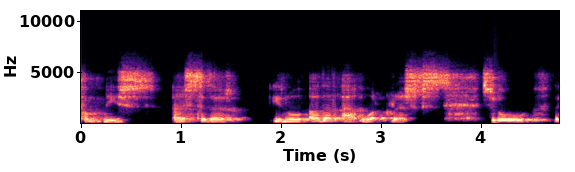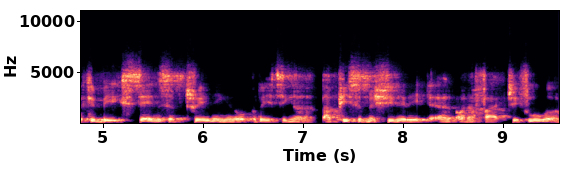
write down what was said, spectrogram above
companies as to their you know, other at work risks. So there could be extensive training in operating a, a piece of machinery on a factory floor.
